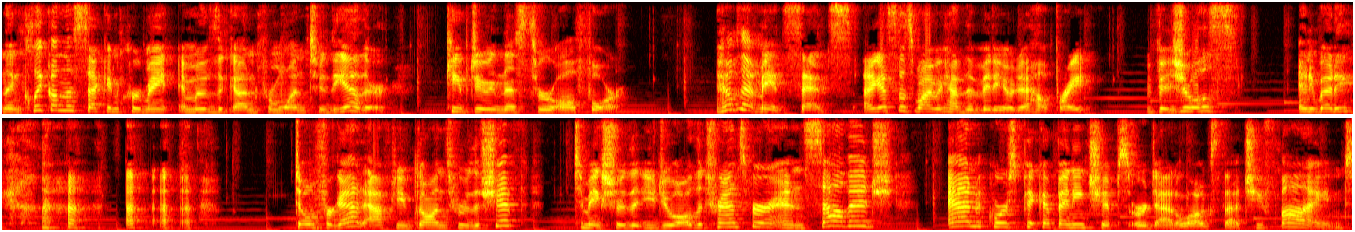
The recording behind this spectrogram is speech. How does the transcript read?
then click on the second crewmate and move the gun from one to the other. Keep doing this through all four. I hope that made sense. I guess that's why we have the video to help, right? Visuals? Anybody? Don't forget, after you've gone through the ship, to make sure that you do all the transfer and salvage, and of course pick up any chips or data logs that you find.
